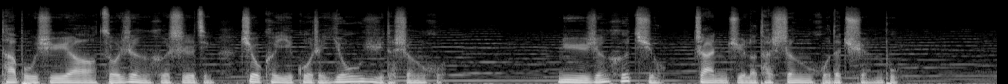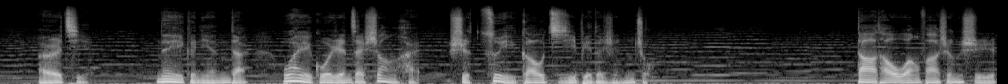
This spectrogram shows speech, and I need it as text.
他不需要做任何事情，就可以过着忧郁的生活。女人和酒占据了他生活的全部。而且，那个年代，外国人在上海是最高级别的人种。大逃亡发生时，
